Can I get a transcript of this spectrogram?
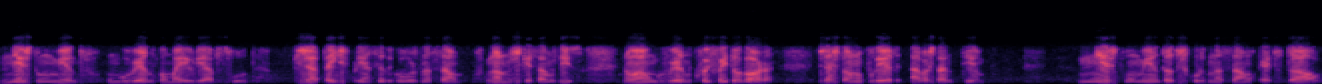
Neste momento, um governo com maioria absoluta, que já tem experiência de governação, porque não nos esqueçamos disso, não é um governo que foi feito agora, já estão no poder há bastante tempo neste momento a descoordenação é total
